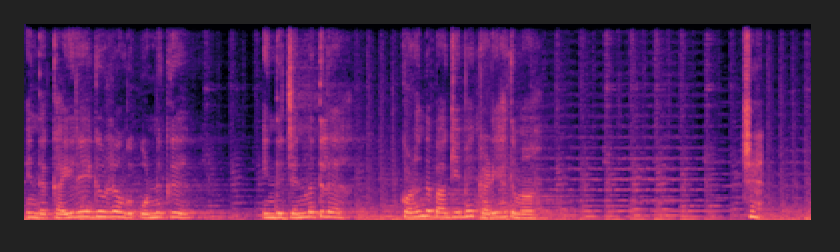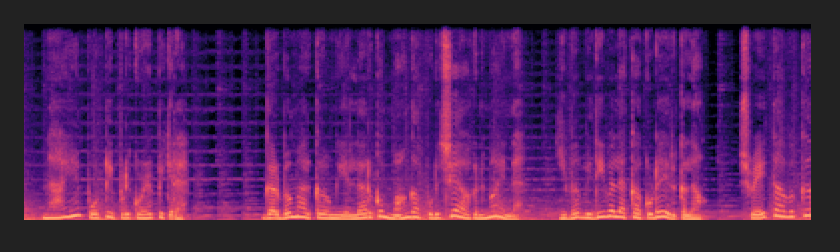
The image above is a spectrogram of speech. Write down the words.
இந்த கைரேகை உள்ள உங்க பொண்ணுக்கு இந்த ஜென்மத்துல குழந்தை பாக்கியமே கிடையாதுமா? ச்சே நான் ஏன் போட்டு இப்படி குழப்பிக்கிறேன்? கர்ப்பமா இருக்கிறவங்க எல்லாருக்கும் மாங்காய் பிடிச்சே ஆகணுமா என்ன? இவ விதிவிலக்கா கூட இருக்கலாம். ஸ்வேதாவுக்கு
